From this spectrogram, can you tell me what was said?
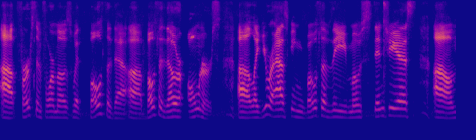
uh, first and foremost with both of the, uh, both of their owners, uh, like you were asking both of the most stingiest, um,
